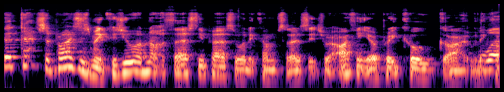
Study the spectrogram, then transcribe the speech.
That, that surprises me because you are not a thirsty person when it comes to those situations. I think you're a pretty cool guy when it comes to Well,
